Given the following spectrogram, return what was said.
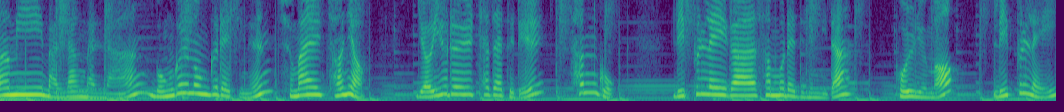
마음이 말랑말랑 몽글몽글해지는 주말 저녁 여유를 찾아드릴 선곡 리플레이가 선물해드립니다. 볼륨업 리플레이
